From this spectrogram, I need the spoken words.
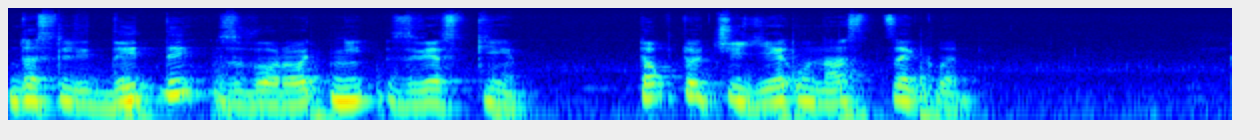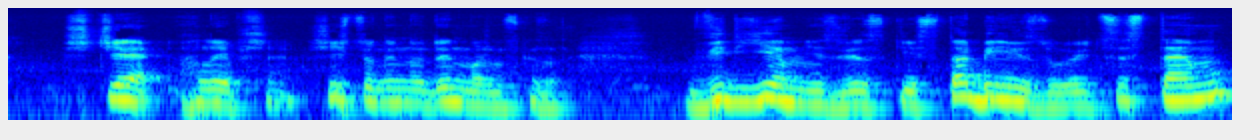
Дослідити зворотні зв'язки. Тобто, чи є у нас цикли. Ще глибше, 6.1.1 можна сказати. Від'ємні зв'язки стабілізують систему,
